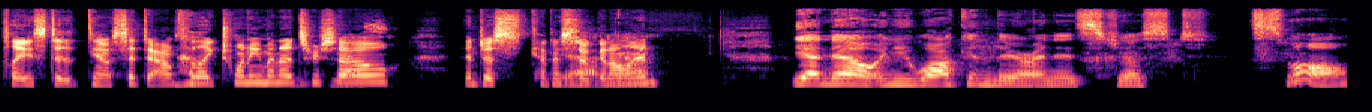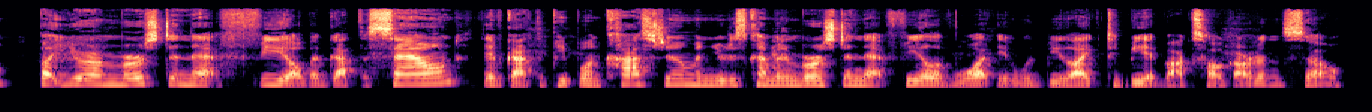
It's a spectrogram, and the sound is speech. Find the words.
place to you know sit down for like 20 minutes or so yes. and just kind of yeah, soak it all in. Yeah no and you walk in there and it's just small but you're immersed in that feel. They've got the sound they've got the people in costume and you're just kind of immersed in that feel of what it would be like to be at vauxhall gardens so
